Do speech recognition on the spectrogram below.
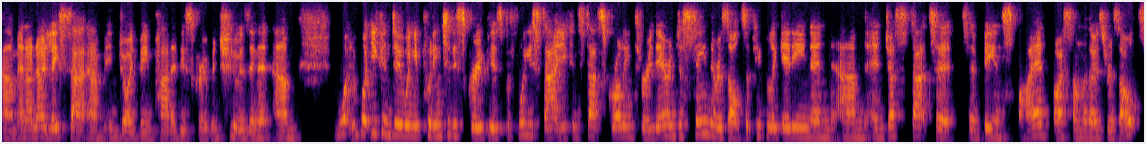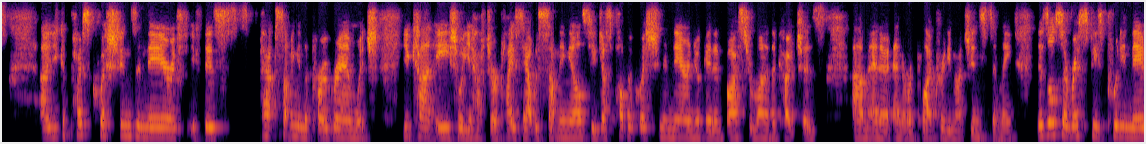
um, and I know Lisa um, enjoyed being part of this group and she was in it. Um, what, what you can do when you put into this group is before you start, you can start scrolling through there and just seeing the results that people are getting and, um, and just start to, to be inspired by some of those results. Uh, you can post questions in there if, if there's perhaps something in the program which you can't eat or you have to replace out with something else, you just pop a question in there and you'll get advice from one of the coaches um, and, a, and a reply pretty much instantly. There's also recipes put in there,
